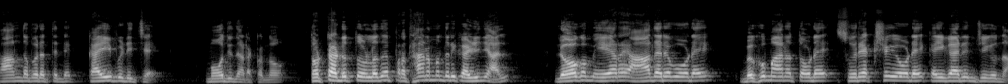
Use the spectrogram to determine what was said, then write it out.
കാന്തപുരത്തിന്റെ കൈപിടിച്ച് മോദി നടക്കുന്നു. തൊട്ടടുത്തുള്ളത് പ്രധാനമന്ത്രി കഴിഞ്ഞാൽ ലോകം ഏറെ ആദരവോടെ ബഹുമാനത്തോടെ സുരക്ഷയോടെ കൈകാര്യം ചെയ്യുന്ന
